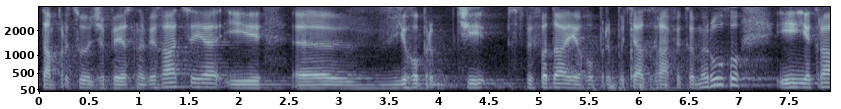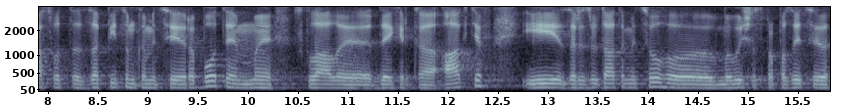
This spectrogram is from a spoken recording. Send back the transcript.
там працює GPS-навігація, і е, його чи співпадає його прибуття з графіками руху. І якраз от за підсумками цієї роботи ми склали декілька актів, і за результатами цього ми вийшли з пропозицією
